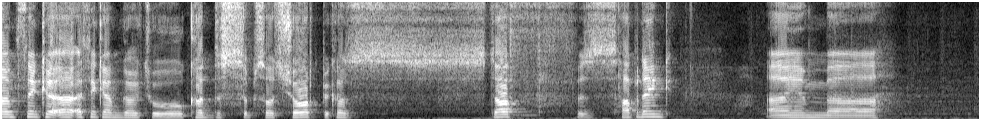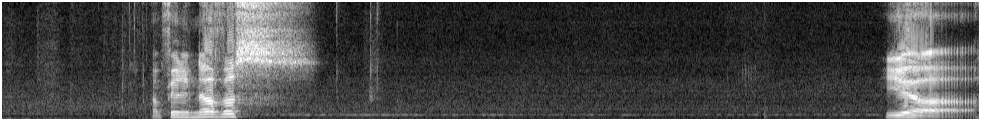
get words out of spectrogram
I'm think uh, I think I'm going to cut this episode short because stuff is happening. I am uh, I'm feeling nervous. Yeah.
